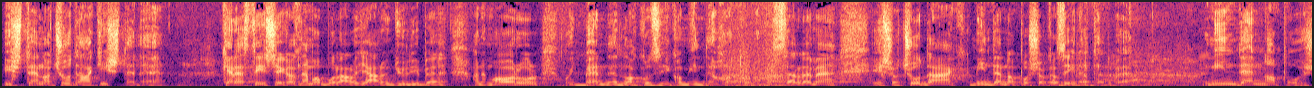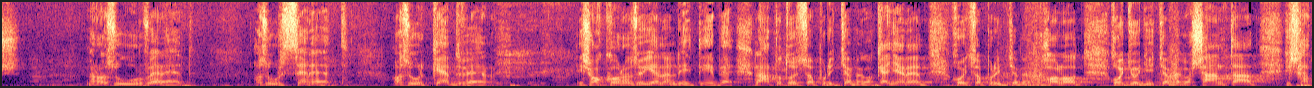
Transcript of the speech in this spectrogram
Isten a csodák istene. Kereszténység az nem abból áll, hogy járunk gyülibe, hanem arról, hogy benned lakozik a mindenhatónak a szelleme, és a csodák mindennaposak az életedben. Mindennapos. Mert az Úr veled, az Úr szeret, az Úr kedvel, és akar az ő jelenlétébe. Látod, hogy szaporítja meg a kenyered, hogy szaporítja meg a halad, hogy gyógyítja meg a sántát, és hát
